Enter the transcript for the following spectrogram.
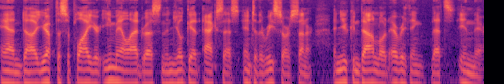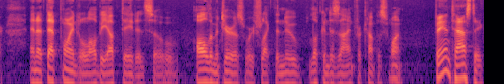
and uh, you have to supply your email address, and then you'll get access into the Resource Center, and you can download everything that's in there. And at that point, it'll all be updated, so all the materials will reflect the new look and design for Compass One. Fantastic.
